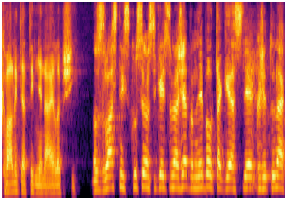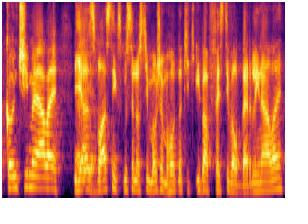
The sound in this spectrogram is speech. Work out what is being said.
kvalitatívne najlepší? No z vlastných skúseností, keď som na žiadnom nebol, tak jasne, akože tu končíme, ale... Ja z vlastných skúseností môžem hodnotiť iba festival Berlinále,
